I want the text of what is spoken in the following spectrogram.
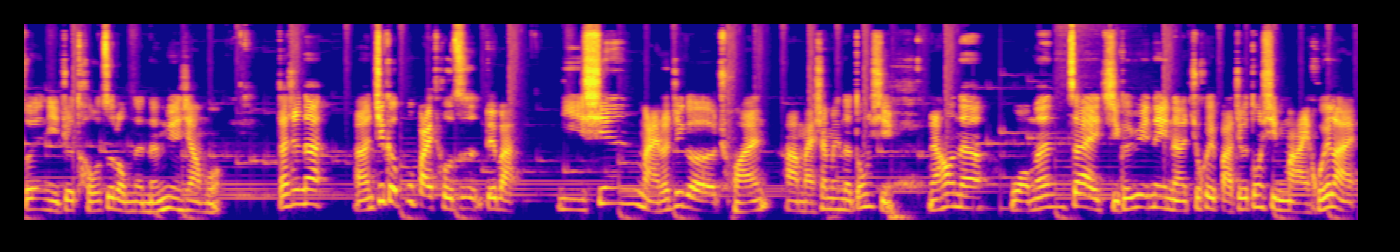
所以你就投资了我们的能源项目。但是呢，啊，这个不白投资对吧？你先买了这个船啊，买上面的东西，然后呢，我们在几个月内呢就会把这个东西买回来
